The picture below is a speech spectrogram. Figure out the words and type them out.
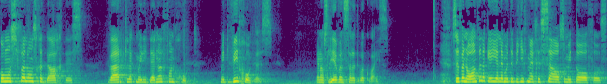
Kom ons vul ons gedagtes werklik met die dinge van God, met wie God is. En ons lewens sal dit ook wys. So vanaand wil ek hê julle moet 'n bietjie vir my gesels om die tafels.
